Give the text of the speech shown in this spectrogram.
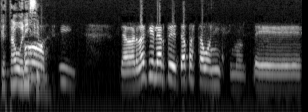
que está buenísimo. Oh, sí, la verdad que el arte de tapa está buenísimo. Eh,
